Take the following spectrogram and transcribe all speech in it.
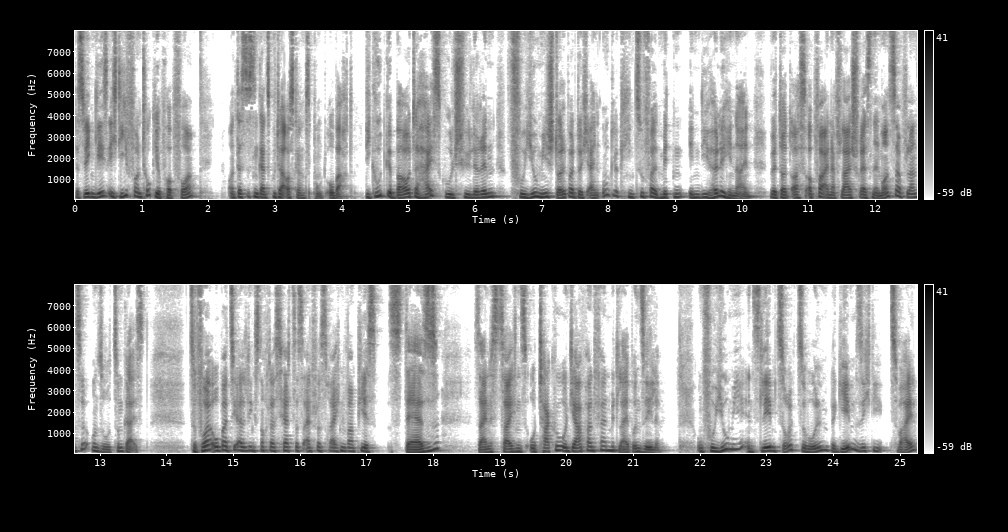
Deswegen lese ich die von Tokyo Pop vor. Und das ist ein ganz guter Ausgangspunkt. Obacht. Die gut gebaute Highschool-Schülerin Fuyumi stolpert durch einen unglücklichen Zufall mitten in die Hölle hinein, wird dort als Opfer einer fleischfressenden Monsterpflanze und so zum Geist. Zuvor erobert sie allerdings noch das Herz des einflussreichen Vampirs Staz, seines Zeichens Otaku und Japan-Fan mit Leib und Seele. Um Fuyumi ins Leben zurückzuholen, begeben sich die zwei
